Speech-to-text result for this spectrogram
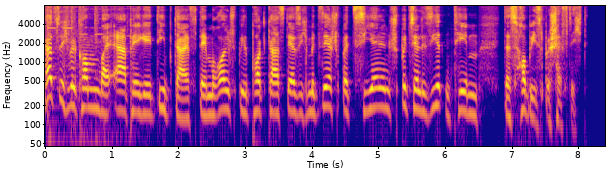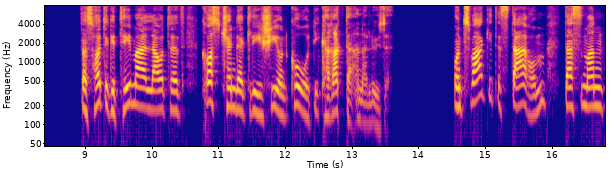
Herzlich willkommen bei RPG Deep Dive, dem Rollenspiel-Podcast, der sich mit sehr speziellen, spezialisierten Themen des Hobbys beschäftigt. Das heutige Thema lautet Cross-Gender, Klischee und Co., die Charakteranalyse. Und zwar geht es darum, dass man,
